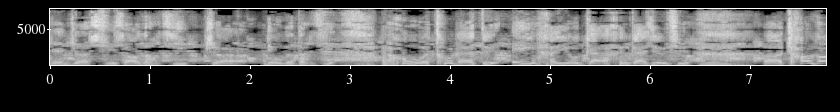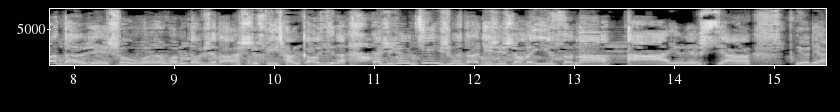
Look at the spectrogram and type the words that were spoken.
忍者学校等级，这六个等级。然后我突然对 A 很有感，很感兴趣。呃，超高等忍术，我我们都知道是非常高级的，但是这个技术到底是什么意思呢？啊，有点想，有点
